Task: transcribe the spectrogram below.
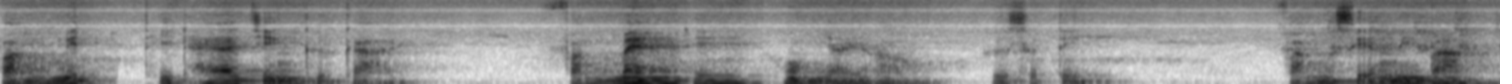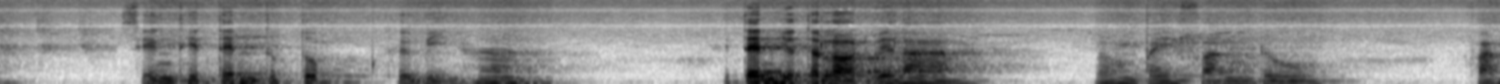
ฟังมิตรที่แท้จริงคือกาย ฟังแม่ที่ห่วงใยเราคือสติ ฟังเสียงนี้บ้าง เสียงที่เต้นตุบๆ คือบีห้าที่เต้นอยู่ตลอดเวลา ลองไปฟังดู ฟัง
